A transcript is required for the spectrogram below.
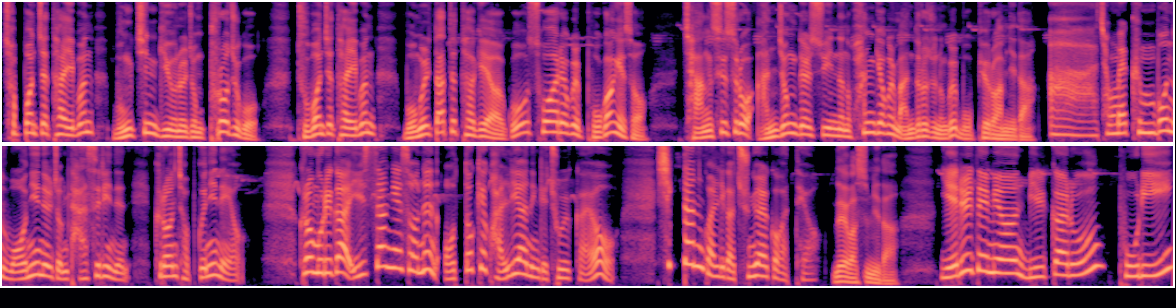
첫 번째 타입은 뭉친 기운을 좀 풀어주고 두 번째 타입은 몸을 따뜻하게 하고 소화력을 보강해서 장 스스로 안정될 수 있는 환경을 만들어주는 걸 목표로 합니다. 아, 정말 근본 원인을 좀 다스리는 그런 접근이네요. 그럼 우리가 일상에서는 어떻게 관리하는 게 좋을까요? 식단 관리가 중요할 것 같아요. 네, 맞습니다. 예를 들면 밀가루, 보리,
